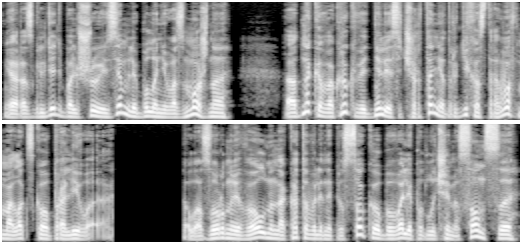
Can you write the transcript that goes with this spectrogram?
разглядеть большую землю было невозможно, однако вокруг виднелись очертания других островов Малакского пролива. Лазурные волны накатывали на песок и убывали под лучами солнца.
